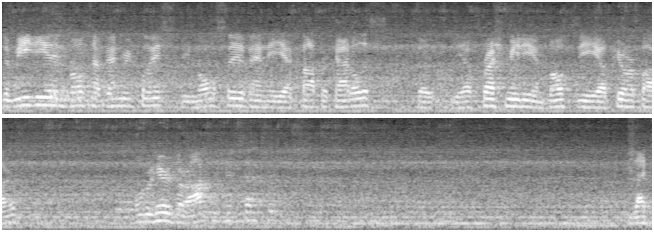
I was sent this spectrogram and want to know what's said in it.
The media in both have been replaced, the mol sieve and the uh, copper catalyst. So you have fresh media in both the uh, purifiers. Over here is our oxygen sensor. That's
